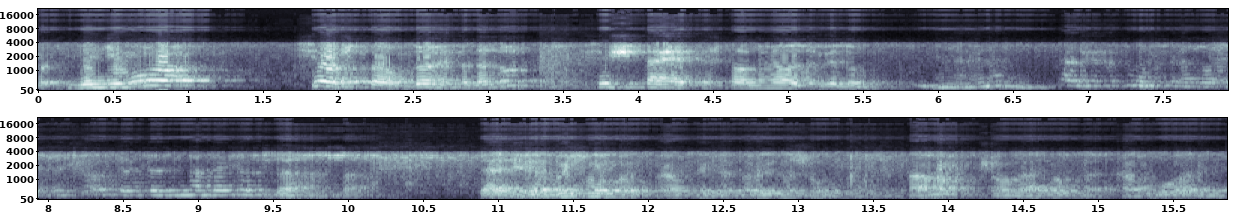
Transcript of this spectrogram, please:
для него все, что в доме подадут, все считается, что он имел это в виду. Так же, как муж работает. Это же надо. Да, да. Да, или обычный гость, правда, который зашел. Там, что он нравился, кого они.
